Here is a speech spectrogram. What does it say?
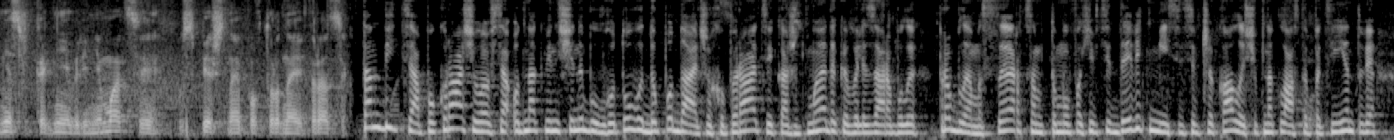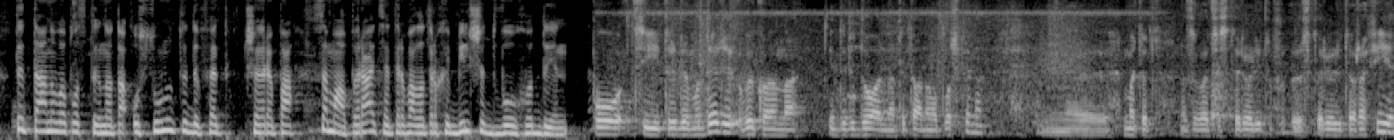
несколько дней в реанимации, успешная повторная операция. Стан бійця покращувався, однак він ще не був готовий до подальших операцій. кажуть медики. В Елізара були проблеми з серцем, тому фахівці 9 місяців чекали, щоб накласти пацієнтові титанову пластину та усунути дефект черепа. Сама операція тривала трохи більше двох годин. По цій 3D-моделі виконана індивідуальна титанова пластина. Е, Метод називається стереолітографія.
